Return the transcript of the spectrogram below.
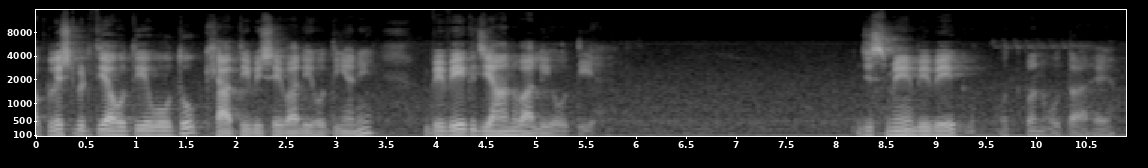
अक्लिष्ट वृत्तियाँ होती है, वो तो ख्याति विषय वाली होती है, यानी विवेक ज्ञान वाली होती है। जिसमें विवेक उत्पन्न होता है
